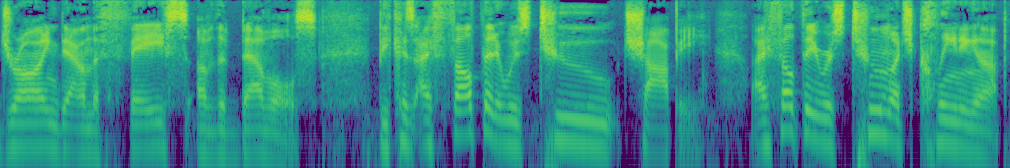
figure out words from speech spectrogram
drawing down the face of the bevels because I felt that it was too choppy. I felt there was too much cleaning up.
